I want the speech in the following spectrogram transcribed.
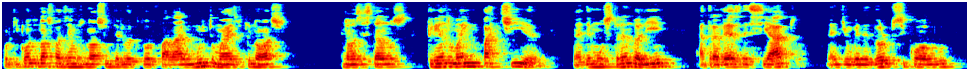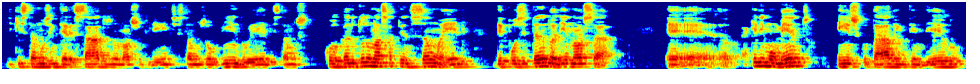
Porque quando nós fazemos o nosso interlocutor falar muito mais do que nós, nós estamos criando uma empatia, né, demonstrando ali, através desse ato né, de um vendedor psicólogo, de que estamos interessados no nosso cliente, estamos ouvindo ele, estamos colocando toda a nossa atenção a ele, depositando ali nossa é, é aquele momento em escutá-lo, entendê-lo,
